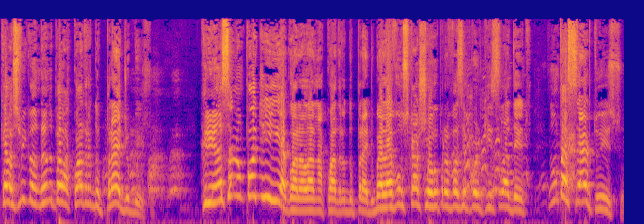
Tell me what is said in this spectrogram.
que elas ficam andando pela quadra do prédio, bicho. Criança não pode ir agora lá na quadra do prédio, mas leva os cachorros pra fazer porquice lá dentro. Não tá certo isso.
